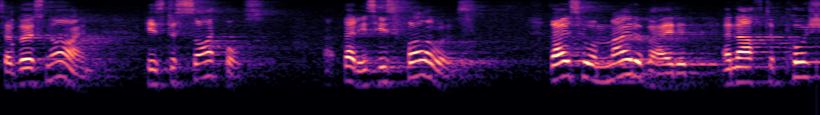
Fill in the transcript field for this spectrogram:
So, verse 9 his disciples, that is, his followers, those who are motivated enough to push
